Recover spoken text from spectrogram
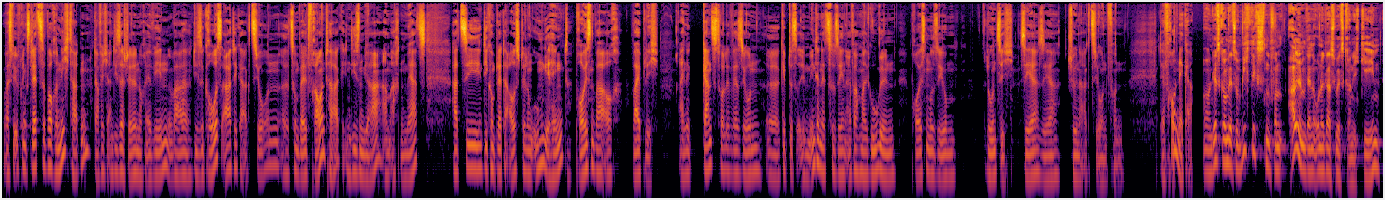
Was wir übrigens letzte Woche nicht hatten, darf ich an dieser Stelle noch erwähnen, war diese großartige Aktion äh, zum Weltfrauentag in diesem Jahr, am 8. März, hat sie die komplette Ausstellung umgehängt. Preußen war auch weiblich. Eine ganz tolle Version äh, gibt es im Internet zu sehen. Einfach mal googeln. Preußen Museum lohnt sich. Sehr, sehr schöne Aktion von der Frau Necker. Und jetzt kommen wir zum Wichtigsten von allem, denn ohne das wird es gar nicht gehen,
